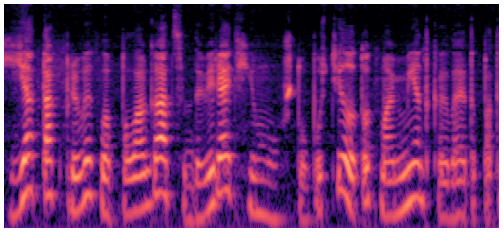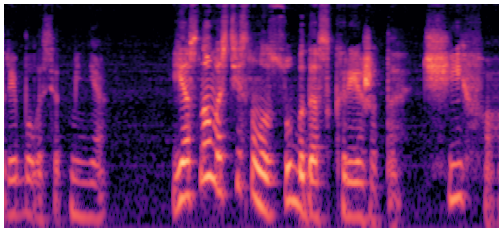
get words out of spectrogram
Я так привыкла полагаться, доверять ему, что упустила тот момент, когда это потребовалось от меня. Я снова стиснула зубы до скрежета. Чифа.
